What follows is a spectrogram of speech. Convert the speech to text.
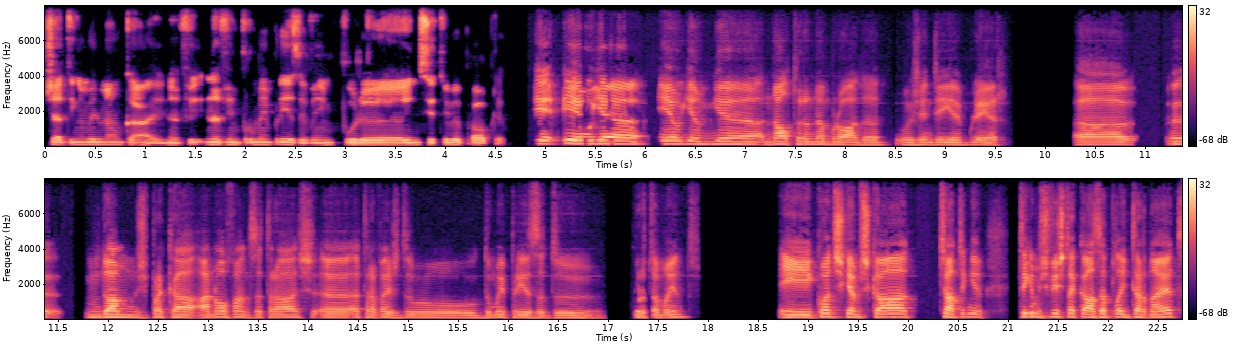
já tinha o meu irmão cá e não, não vim por uma empresa, vim por uh, iniciativa própria. Eu e, a, eu e a minha, na altura, namorada, hoje em dia mulher, uh, uh, mudámos-nos para cá há nove anos atrás, uh, através do, de uma empresa de cortamento. E quando chegamos cá, já tinha, tínhamos visto a casa pela internet,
